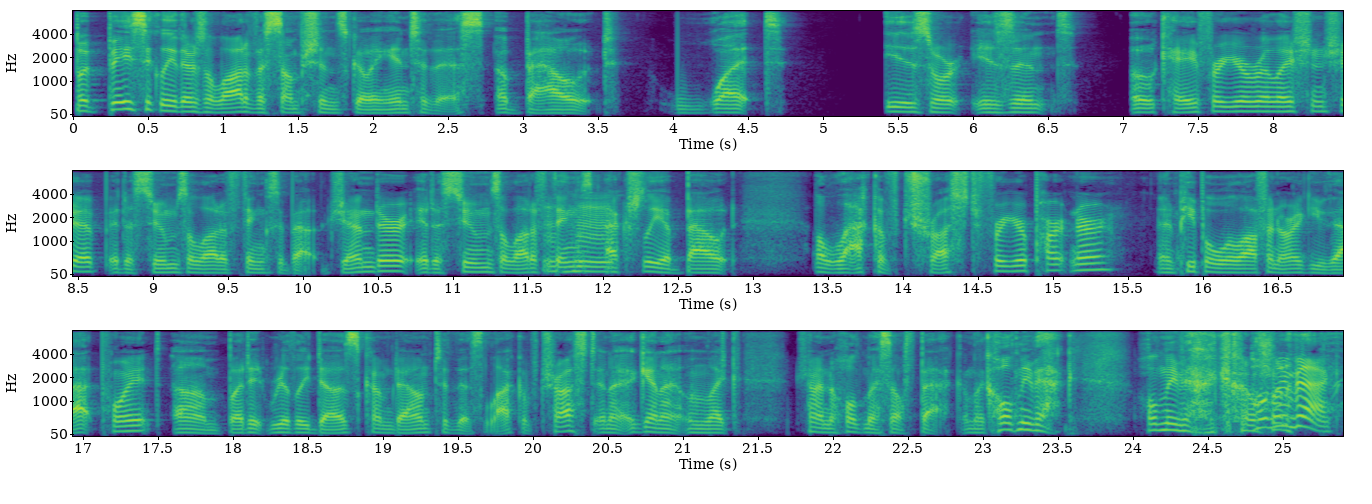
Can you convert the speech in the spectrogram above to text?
but basically, there's a lot of assumptions going into this about what is or isn't okay for your relationship. It assumes a lot of things about gender. It assumes a lot of things actually about a lack of trust for your partner. And people will often argue that point, um, but it really does come down to this lack of trust. And I, again, I, I'm like trying to hold myself back. I'm like, hold me back, hold me back. Hold me wanna- back.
